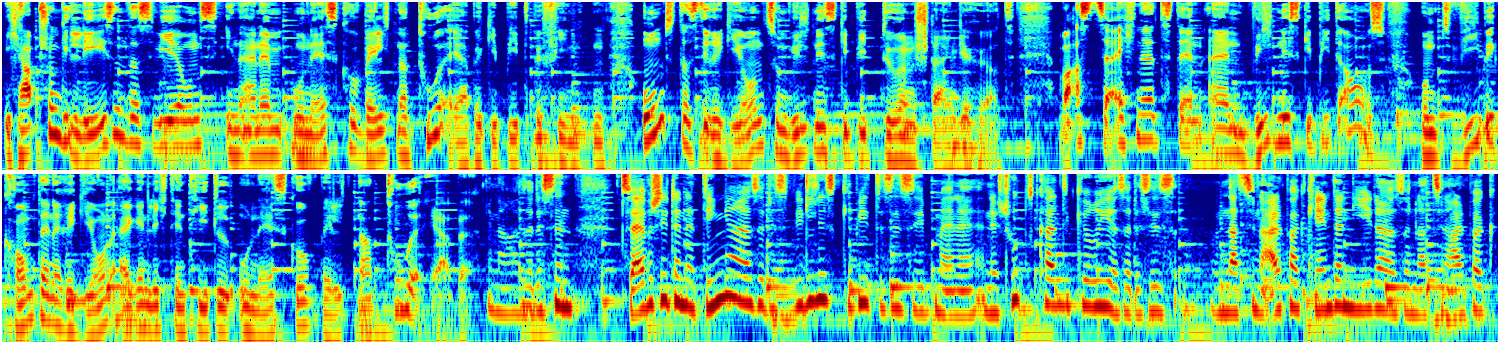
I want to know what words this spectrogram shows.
Ich habe schon gelesen, dass wir uns in einem UNESCO-Weltnaturerbegebiet befinden und dass die Region zum Wildnisgebiet Dürrenstein gehört. Was zeichnet denn ein Wildnisgebiet aus? Und wie bekommt eine Region eigentlich den Titel UNESCO-Weltnaturerbe? Genau, also das sind zwei verschiedene Dinge. Also das Wildnisgebiet, das ist eben eine, eine Schutzkategorie. Also das ist, Nationalpark kennt dann jeder. Also Nationalpark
